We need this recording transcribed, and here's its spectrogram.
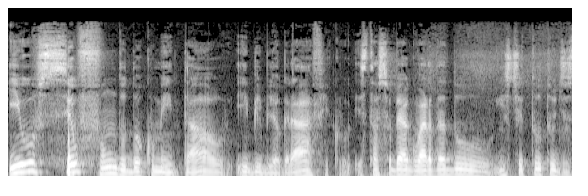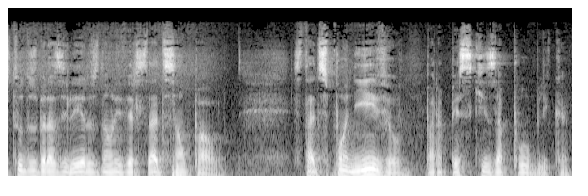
e o seu fundo documental e bibliográfico está sob a guarda do Instituto de Estudos Brasileiros da Universidade de São Paulo. Está disponível para pesquisa pública.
